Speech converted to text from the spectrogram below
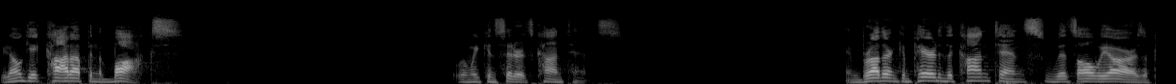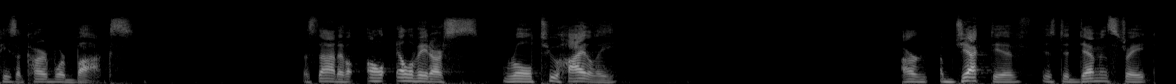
We don't get caught up in the box when we consider its contents. And, brethren, compared to the contents, that's all we are is a piece of cardboard box. Let's not elevate our role too highly. Our objective is to demonstrate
